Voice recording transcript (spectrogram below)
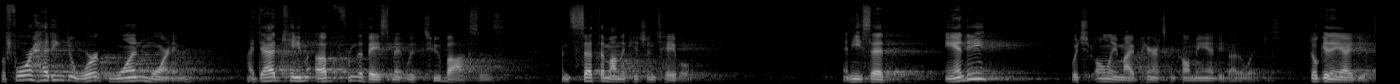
Before heading to work one morning, my dad came up from the basement with two boxes and set them on the kitchen table. And he said, Andy, which only my parents can call me Andy, by the way. Just don't get any ideas.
